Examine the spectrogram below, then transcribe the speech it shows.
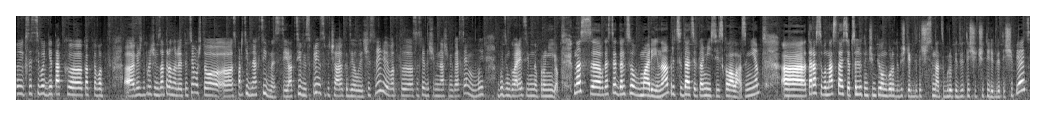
Мы, кстати, сегодня так э, как-то вот, э, между прочим, затронули эту тему, что э, спортивная активность и активность, в принципе, человека делает счастливее. Вот со следующими нашими гостями мы будем говорить именно про нее. У нас в гостях Гольцова Марина, председатель комиссии скалолазания, э, Тарасова Настасья, абсолютный чемпион города Бишкек 2017 в группе 2004-2005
